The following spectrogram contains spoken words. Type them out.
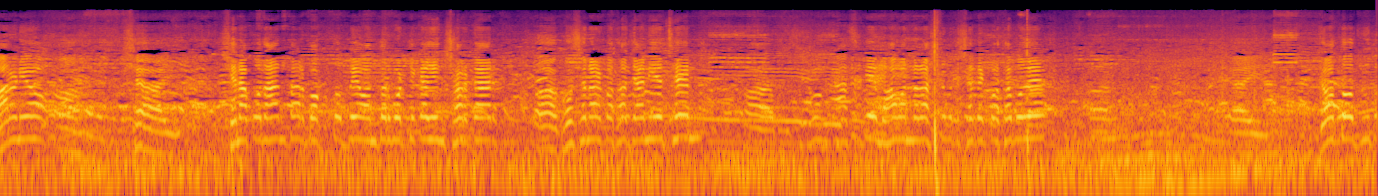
মাননীয় সেনাপ্রধান তার বক্তব্যে অন্তর্বর্তীকালীন সরকার ঘোষণার কথা জানিয়েছেন। এবং আজকে মহামান্য রাষ্ট্রপতির সাথে কথা বলে যত দ্রুত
